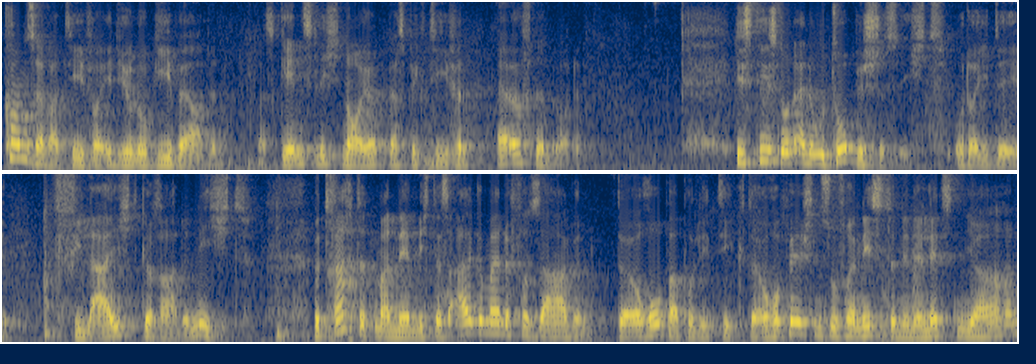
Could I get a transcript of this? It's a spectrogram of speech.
konservativer Ideologie werden, was gänzlich neue Perspektiven eröffnen würde. Ist dies nun eine utopische Sicht oder Idee? Vielleicht gerade nicht. Betrachtet man nämlich das allgemeine Versagen der Europapolitik, der europäischen Souveränisten in den letzten Jahren,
